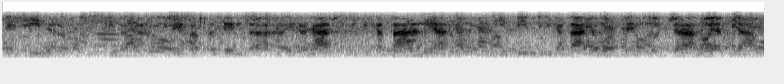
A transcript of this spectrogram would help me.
desiderano i ragazzi. Lei rappresenta i ragazzi di Catania, i bimbi di Catania, lo ha detto già, noi abbiamo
